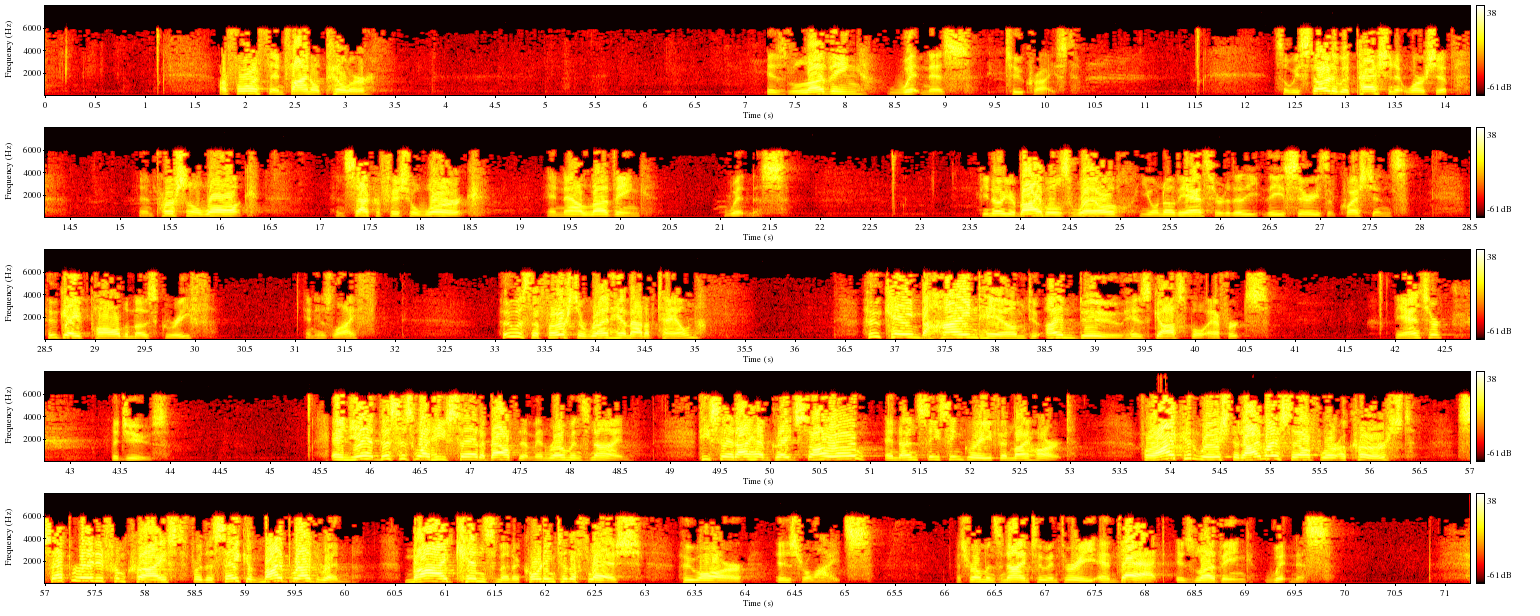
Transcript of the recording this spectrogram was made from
Our fourth and final pillar is loving witness to Christ. So we started with passionate worship and personal walk and sacrificial work and now loving witness. If you know your Bibles well, you'll know the answer to the, these series of questions. Who gave Paul the most grief in his life? Who was the first to run him out of town? Who came behind him to undo his gospel efforts? The answer? The Jews. And yet, this is what he said about them in Romans 9. He said, I have great sorrow and unceasing grief in my heart. For I could wish that I myself were accursed, separated from Christ for the sake of my brethren, my kinsmen according to the flesh, who are Israelites. That's Romans 9, 2 and 3, and that is loving witness.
